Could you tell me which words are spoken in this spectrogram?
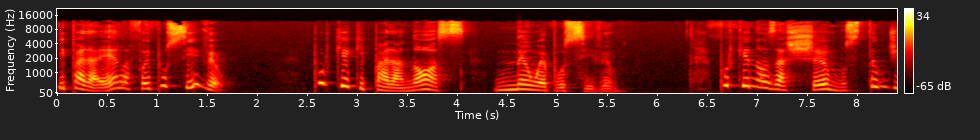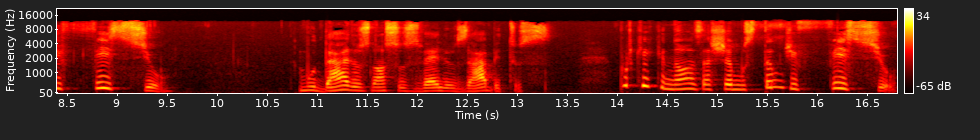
E para ela foi possível. Por que, que para nós não é possível? Porque nós achamos tão difícil mudar os nossos velhos hábitos? Por que, que nós achamos tão difícil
